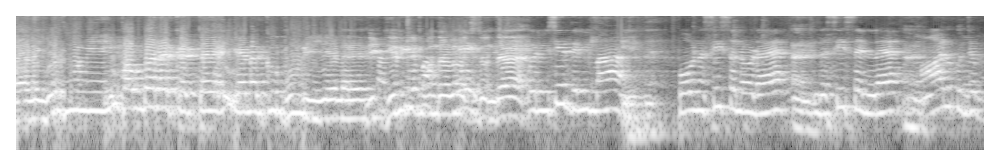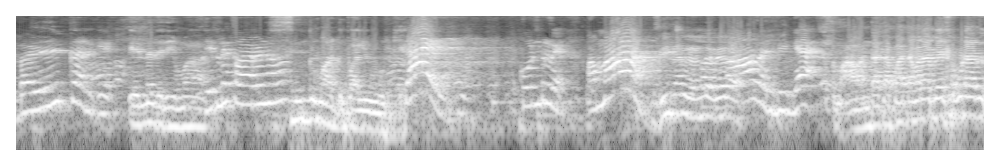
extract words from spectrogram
பழைய துணி பம்பர கட்ட எனக்கு புரியல. ஒரு விஷயம் தெரியுமா? போன சீசனோட. இந்த சீசன்ல ஆளு கொஞ்சம் பல்கா இருக்கு. என்ன தெரியுமா? என்ன காரணம்? சிந்து மாட்டு பாலி கொன்றுவேன். அம்மா வருவீங்க. வந்தா தப்பா தவறா பேசக்கூடாது.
